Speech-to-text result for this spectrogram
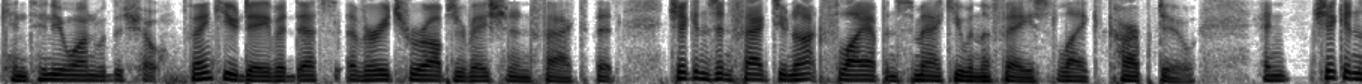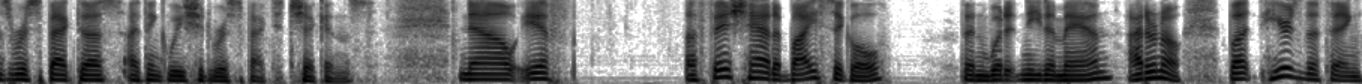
Continue on with the show. Thank you, David. That's a very true observation, in fact, that chickens, in fact, do not fly up and smack you in the face like carp do. And chickens respect us. I think we should respect chickens. Now, if a fish had a bicycle, then would it need a man? I don't know. But here's the thing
